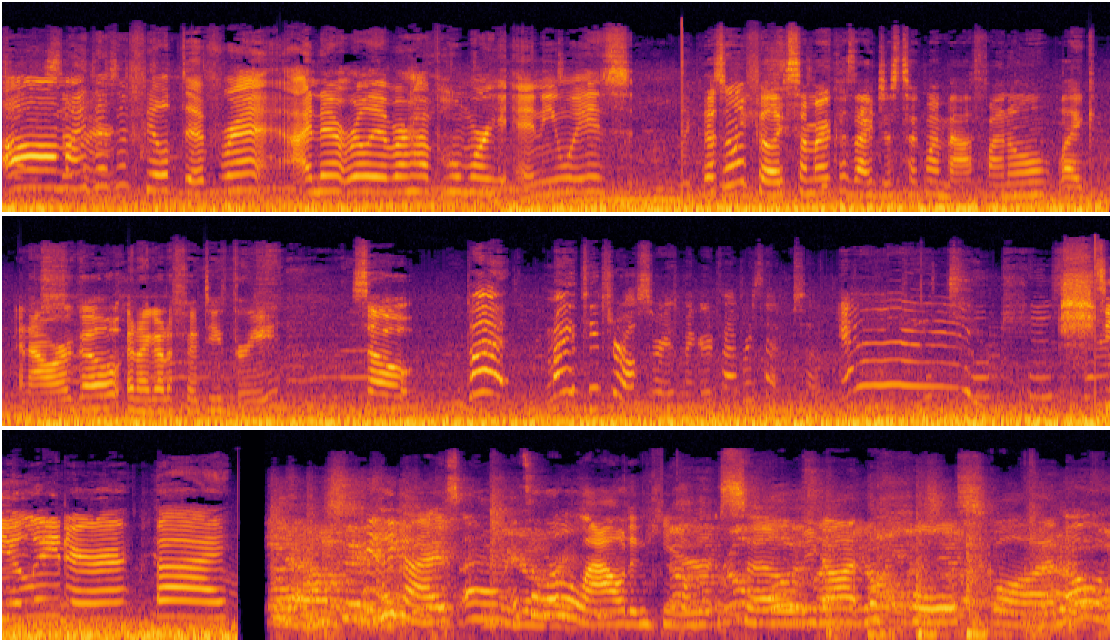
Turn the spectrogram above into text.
Um, it doesn't feel different. I didn't really ever have homework anyways. It doesn't really feel like summer because I just took my math final like an hour ago and I got a 53. So, But my teacher also raised my grade 5%, so. yay! See you later. Bye. Hey guys, um, it's a little loud in here, so we got the whole squad all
